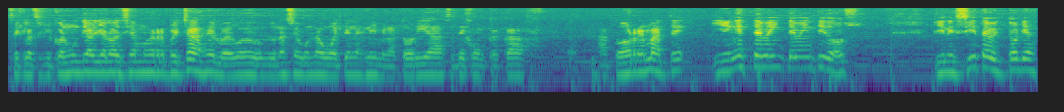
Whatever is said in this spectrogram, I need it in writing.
Se clasificó al Mundial, ya lo decíamos, de repechaje, luego de una segunda vuelta en las eliminatorias de CONCACAF a todo remate. Y en este 2022 tiene 7 victorias,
